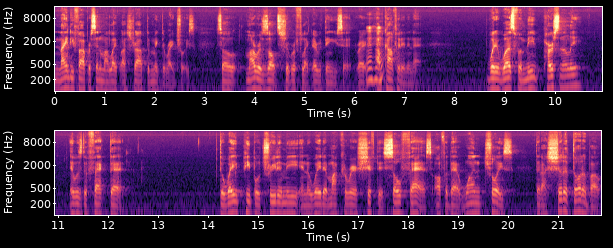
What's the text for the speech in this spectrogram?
95% of my life, I strive to make the right choice. So my results should reflect everything you said, right? Mm-hmm. I'm confident in that. What it was for me personally, it was the fact that the way people treated me and the way that my career shifted so fast off of that one choice that I should have thought about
